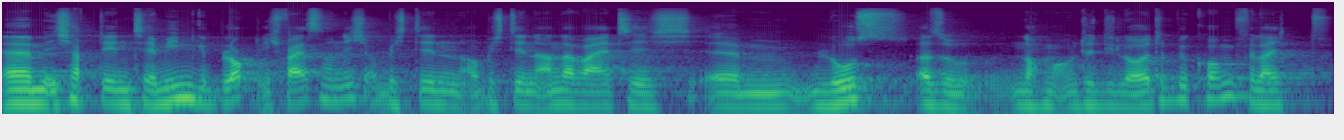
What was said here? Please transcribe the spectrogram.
ähm, ich habe den Termin geblockt, ich weiß noch nicht, ob ich den, ob ich den anderweitig ähm, los, also nochmal unter die Leute bekomme, vielleicht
